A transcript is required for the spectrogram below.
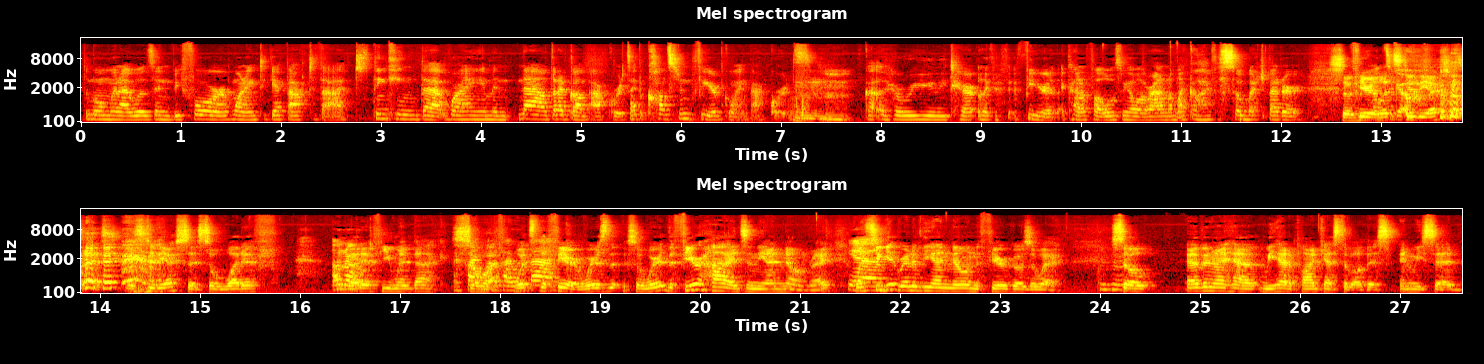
the moment I was in before, wanting to get back to that, thinking that where I am in now that I've gone backwards, I have a constant fear of going backwards. Mm. Got like a really terrible, like a fear that kind of follows me all around. I'm like, oh, I was so much better. So here, let's ago. do the exercise. let's do the exercise. So what if? Oh, no. What if you went back? If So I, what? If I went What's the fear? Where's the so where the fear hides in the unknown, right? Yeah. Once you get rid of the unknown, the fear goes away. Mm-hmm. So Evan and I have we had a podcast about this, and we said,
